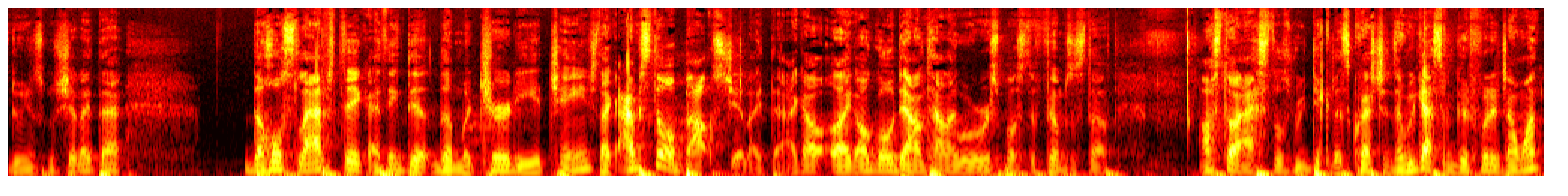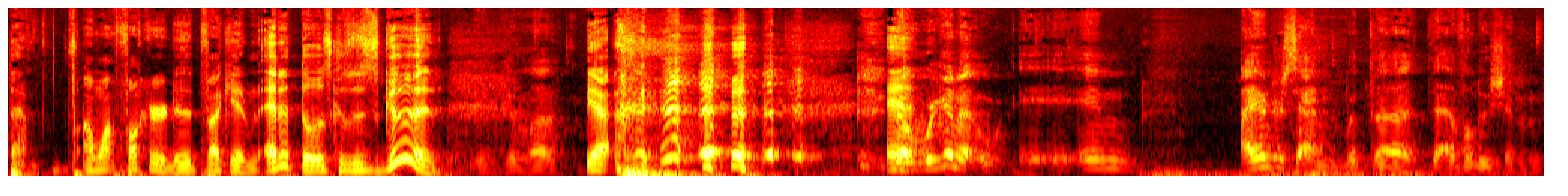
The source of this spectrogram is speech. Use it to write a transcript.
doing some shit like that. The whole slapstick, I think the the maturity it changed. Like I'm still about shit like that. Like I'll, like I'll go downtown like where we're supposed to film some stuff. I'll still ask those ridiculous questions, and we got some good footage. I want that. I want fucker to fucking edit those because it's good. Good luck. Yeah. no, we're gonna. In, I understand with the the evolution.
